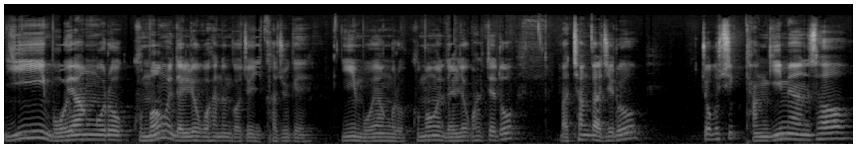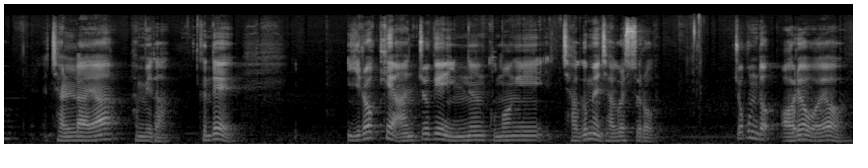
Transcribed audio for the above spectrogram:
이 모양으로 구멍을 내려고 하는 거죠. 이 가죽에 이 모양으로 구멍을 내려고 할 때도 마찬가지로 조금씩 당기면서 잘라야 합니다. 근데 이렇게 안쪽에 있는 구멍이 작으면 작을수록 조금 더 어려워요.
